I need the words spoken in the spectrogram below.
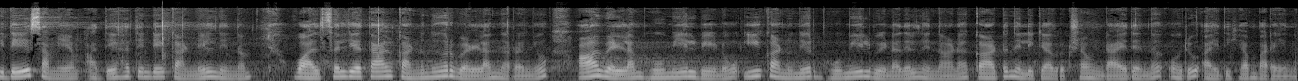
ഇതേ സമയം അദ്ദേഹത്തിന്റെ കണ്ണിൽ നിന്നും വാത്സല്യത്താൽ കണ്ണുനീർ വെള്ളം നിറഞ്ഞു. ആ വെള്ളം ഭൂമിയിൽ വീണു. ഈ കണ്ണുനീർ ഭൂമിയിൽ വീണതിൽ നിന്നാണ് കാട്ടുനെല്ലിക്ക വൃക്ഷം ഉണ്ടായതെന്ന് ഒരു ഐതിഹ്യം പറയുന്നു.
